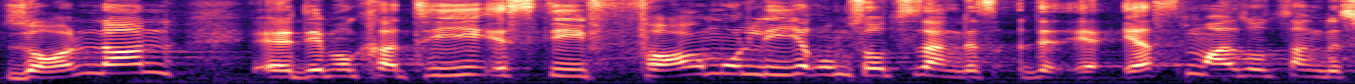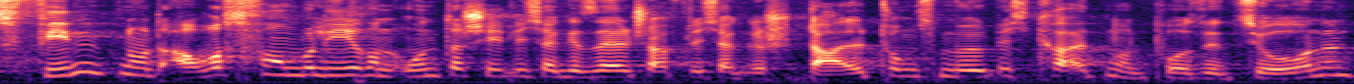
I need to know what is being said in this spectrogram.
sondern äh, Demokratie ist die Formulierung sozusagen, das, erstmal sozusagen das Finden und Ausformulieren unterschiedlicher gesellschaftlicher Gestaltungsmöglichkeiten und Positionen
